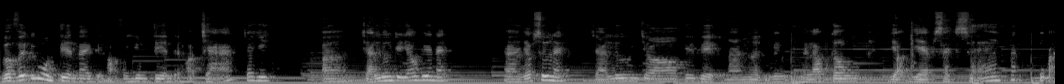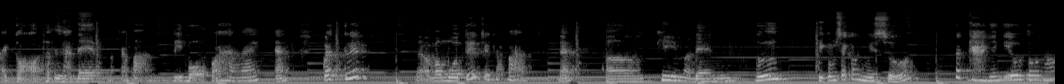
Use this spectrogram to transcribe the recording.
Và với cái nguồn tiền này thì họ phải dùng tiền để họ trả cho gì? À, trả lương cho giáo viên này à, giáo sư này trả lương cho cái việc là người, người, người lao công dọn dẹp sạch sẽ các cái bãi cỏ thật là đẹp mà các bạn đi bộ qua hàng ngày quét tuyết vào mùa tuyết cho các bạn đấy uh, khi mà đèn hư thì cũng sẽ có người sửa tất cả những yếu tố đó.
